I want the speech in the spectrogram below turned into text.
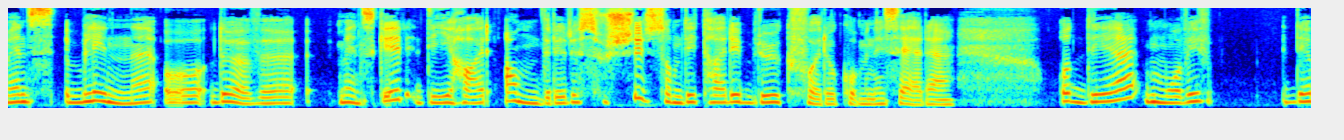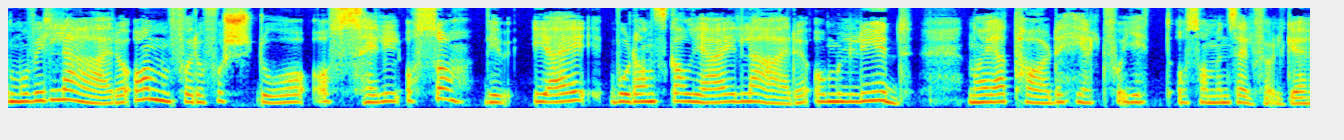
Mens blinde og døve mennesker, de har andre ressurser som de tar i bruk for å kommunisere. Og det må vi, det må vi lære om for å forstå oss selv også. Jeg, hvordan skal jeg lære om lyd når jeg tar det helt for gitt og som en selvfølge?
